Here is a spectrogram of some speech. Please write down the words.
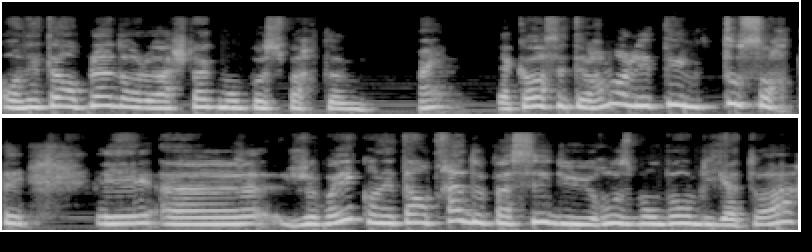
on était en plein dans le hashtag mon postpartum. Oui. D'accord C'était vraiment l'été où tout sortait. Et euh, je voyais qu'on était en train de passer du rose bonbon obligatoire.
